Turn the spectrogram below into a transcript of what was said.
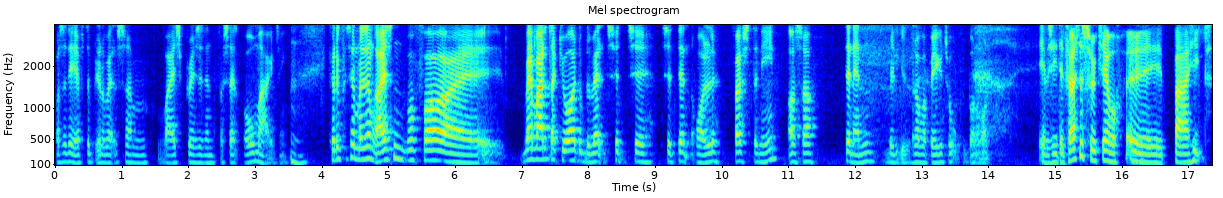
og så derefter bliver du valgt som Vice President for salg og marketing. Mm. Kan du ikke fortælle mig lidt om rejsen? Hvorfor, øh, hvad var det, der gjorde, at du blev valgt til, til, til den rolle? Først den ene, og så den anden, hvilket så var begge to på grund rundt. Jeg vil sige, den første søgte jeg jo øh, bare helt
